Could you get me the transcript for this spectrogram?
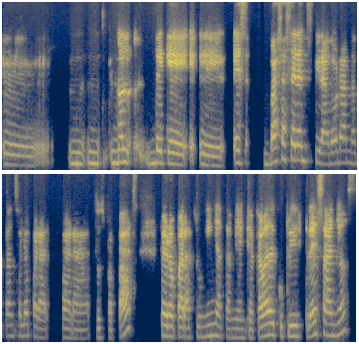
eh, no, de que eh, es, vas a ser inspiradora no tan solo para, para tus papás, pero para tu niña también, que acaba de cumplir tres años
